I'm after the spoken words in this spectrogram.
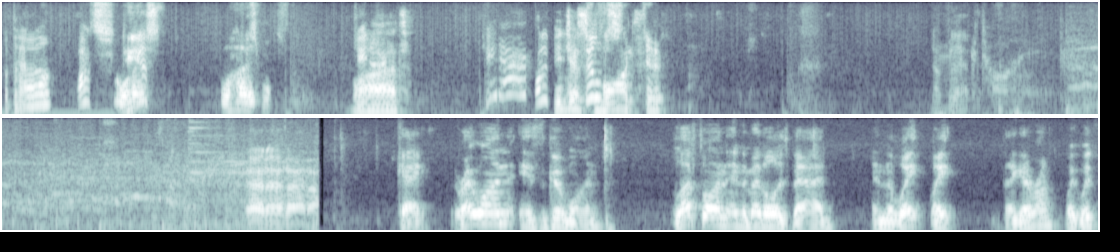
What the hell? What? What? He just, What? just walked- What? Cheater! what You just Bill walked Smith. through. Not that. Da, da, da, da. Okay, the right one is the good one. The left one in the middle is bad. And the wait, wait, did I get it wrong? Wait, which?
